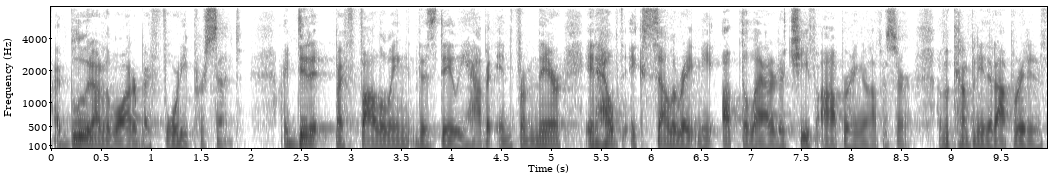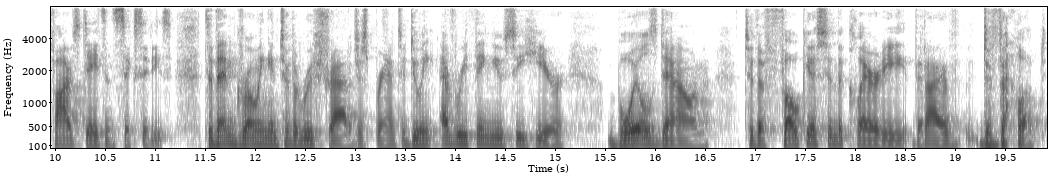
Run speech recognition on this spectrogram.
I blew it out of the water by 40%. I did it by following this daily habit. And from there, it helped accelerate me up the ladder to chief operating officer of a company that operated in five states and six cities, to then growing into the roof strategist brand, to doing everything you see here boils down to the focus and the clarity that I've developed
